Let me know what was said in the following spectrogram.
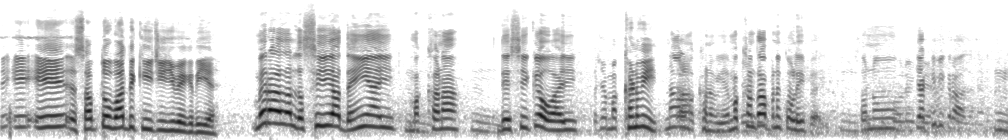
ਤੇ ਇਹ ਇਹ ਸਭ ਤੋਂ ਵੱਧ ਕੀ ਚੀਜ਼ ਵਿਕਦੀ ਹੈ? ਮੇਰਾ ਤਾਂ ਲੱਸੀ ਆ ਦਹੀਂ ਆ ਜੀ ਮੱਖਣ ਆ ਦੇਸੀ ਘਿਓ ਆ ਜੀ। ਅੱਛਾ ਮੱਖਣ ਵੀ? ਨਾਲ ਮੱਖਣ ਵੀ ਆ। ਮੱਖਣ ਤਾਂ ਆਪਣੇ ਕੋਲ ਹੀ ਪਿਆ ਜੀ। ਤੁਹਾਨੂੰ ਚੈੱਕ ਵੀ ਕਰਾ ਦੇਣਾ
